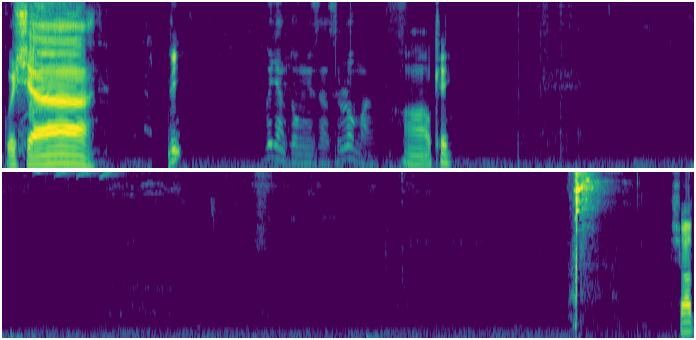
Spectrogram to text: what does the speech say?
굿샷. 어디? 그냥 동영상 슬로만. 아, 오케이. 샷.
